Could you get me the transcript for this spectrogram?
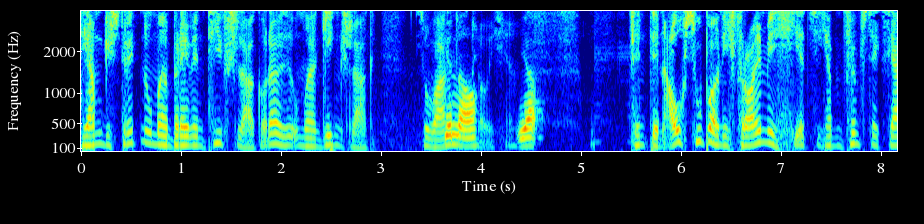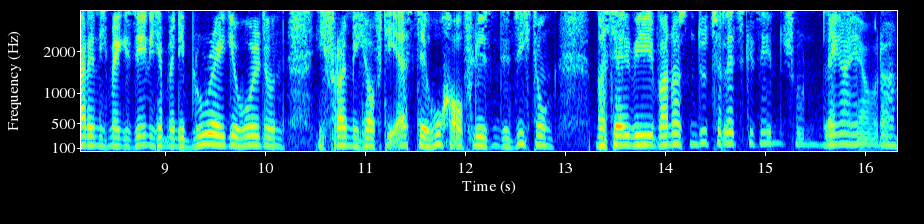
die haben gestritten um einen Präventivschlag, oder? Um einen Gegenschlag. So war es genau. glaube ich. Ja. ja finde den auch super und ich freue mich jetzt, ich habe ihn fünf, sechs Jahre nicht mehr gesehen, ich habe mir die Blu-ray geholt und ich freue mich auf die erste hochauflösende Sichtung. Marcel, wie, wann hast du zuletzt gesehen? Schon länger her, oder?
